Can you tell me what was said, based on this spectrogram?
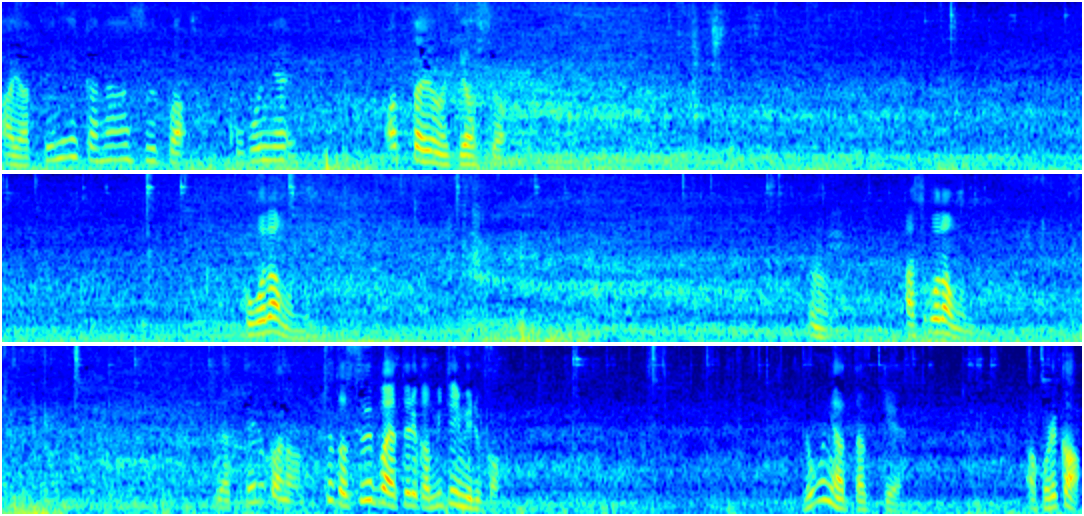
あやってねえかなスーパー。ここにあったような気がした。ここだもんね。うん。あそこだもんね。やってるかな。ちょっとスーパーやってるか見てみるか。どこにあったっけ？あこれか。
